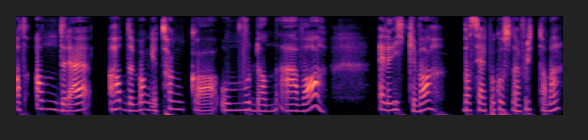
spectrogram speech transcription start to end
At andre hadde mange tanker om hvordan jeg var, eller ikke var, basert på hvordan jeg flytta meg.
